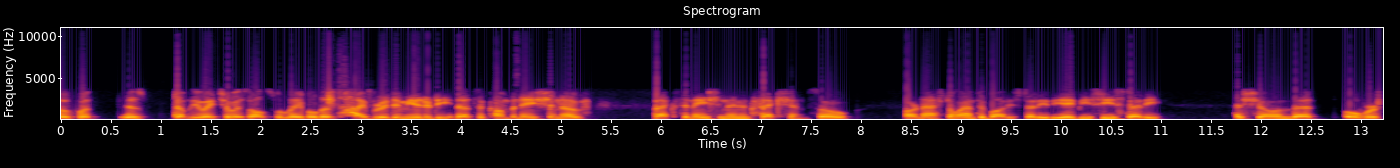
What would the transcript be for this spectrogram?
of what is WHO is also labeled as hybrid immunity. That's a combination of vaccination and infection. So, our national antibody study, the ABC study, has shown that over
